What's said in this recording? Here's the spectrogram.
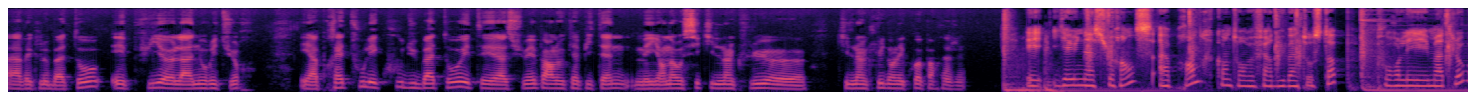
avec le bateau et puis euh, la nourriture. Et après, tous les coûts du bateau étaient assumés par le capitaine, mais il y en a aussi qui l'incluent euh, qui l'incluent dans les coûts à partager. Et il y a une assurance à prendre quand on veut faire du bateau stop pour les matelots?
